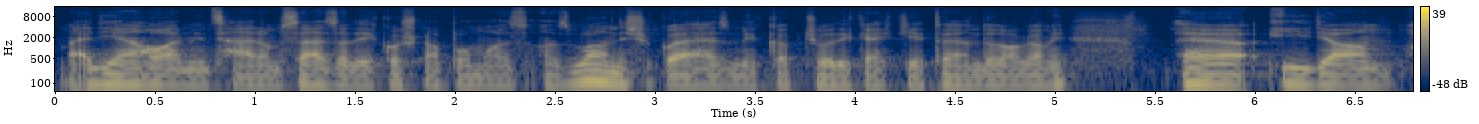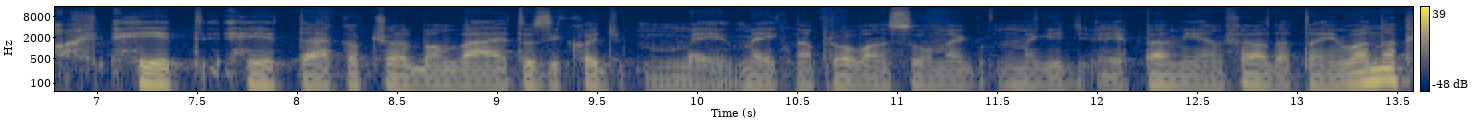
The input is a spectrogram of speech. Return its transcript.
már egy ilyen 33 os napom az, az van, és akkor ehhez még kapcsolódik egy-két olyan dolog, ami így a, a hét, héttel kapcsolatban változik, hogy mely, melyik napról van szó, meg, meg így éppen milyen feladataim vannak.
